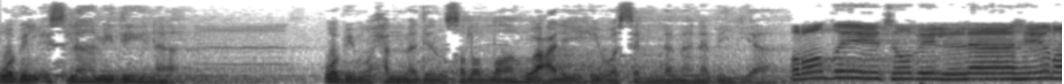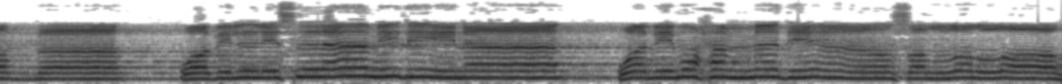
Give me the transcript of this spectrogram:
وبالإسلام دينا وبمحمد صلى الله عليه وسلم نبيا. رضيت بالله ربا وبالإسلام دينا وبمحمد صلى الله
